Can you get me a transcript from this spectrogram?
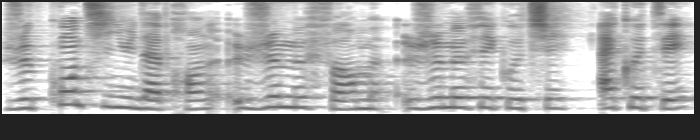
Je continue d'apprendre, je me forme, je me fais coacher à côté.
